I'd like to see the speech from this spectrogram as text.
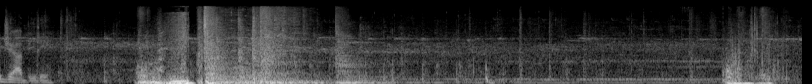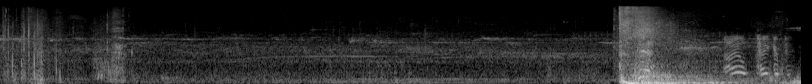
Job, BD. I'll take him.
